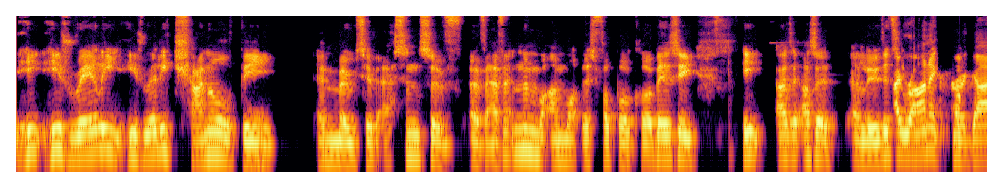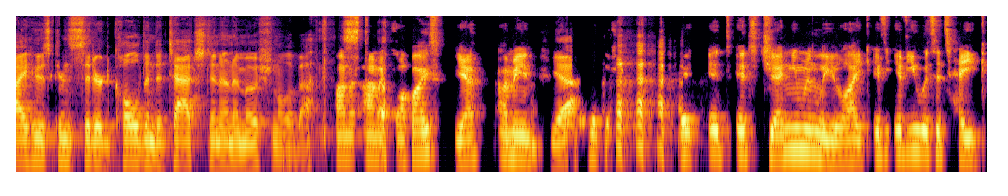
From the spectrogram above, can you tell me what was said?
he he's really he's really channeled the emotive essence of, of Everton and what, and what this football club is. He, he as, as I alluded to. Ironic for a guy who's considered cold and detached and unemotional about this. And, and a Kloppite, yeah. I mean, yeah. it, it, it's genuinely like if, if you were to take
